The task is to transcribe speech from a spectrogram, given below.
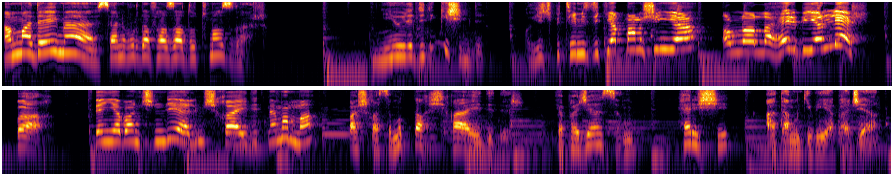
Ama değme, seni burada fazla tutmazlar. Niye öyle dedin ki şimdi? Ay, Hiçbir temizlik yapmamışsın ya. Allah Allah her bir yerler. Bak ben yabancı değilim şikayet etmem ama başkası mutlak şikayet eder. Yapacaksın her işi adam gibi yapacaksın.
